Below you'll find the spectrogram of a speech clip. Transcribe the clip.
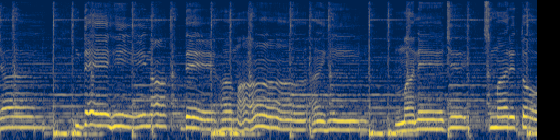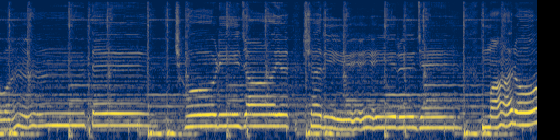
જ દેહીના દેહમાં અહીં મને જ સ્મરતો તે છોડી જાય શરીર જે મારો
